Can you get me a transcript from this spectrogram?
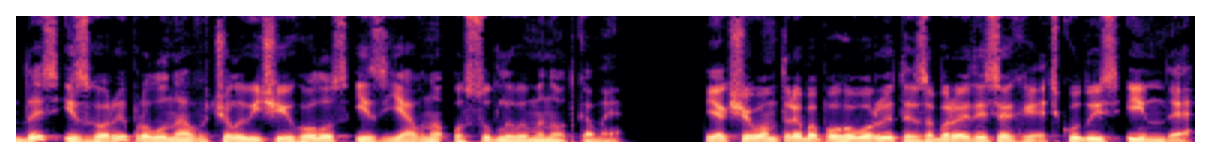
Десь із гори пролунав чоловічий голос із явно осудливими нотками. Якщо вам треба поговорити, забирайтеся геть, кудись інде.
